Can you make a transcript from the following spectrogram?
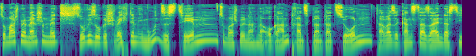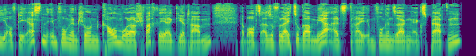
Zum Beispiel Menschen mit sowieso geschwächtem Immunsystem, zum Beispiel nach einer Organtransplantation. Teilweise kann es da sein, dass die auf die ersten Impfungen schon kaum oder schwach reagiert haben. Da braucht es also vielleicht sogar mehr als drei Impfungen, sagen Experten.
